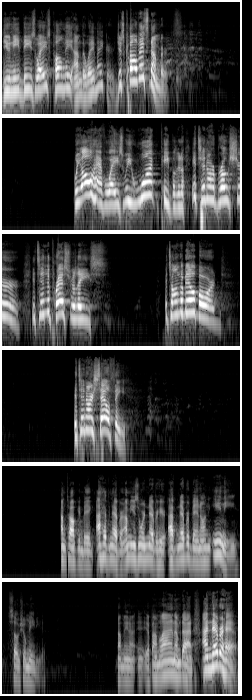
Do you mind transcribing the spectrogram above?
Do you need these ways? Call me. I'm the waymaker. Just call this number. We all have ways we want people to know. It's in our brochure, it's in the press release. It's on the billboard. It's in our selfie. I'm talking big. I have never, I'm using the word never here. I've never been on any social media. I mean, if I'm lying, I'm dying. I never have.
